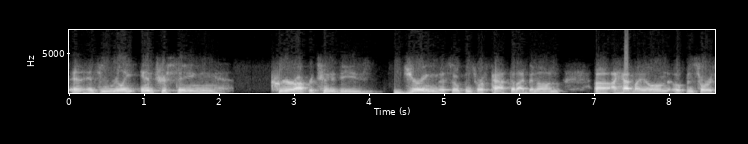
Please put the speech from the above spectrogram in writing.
and, and, some really interesting career opportunities during this open source path that I've been on. Uh, I had my own open source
